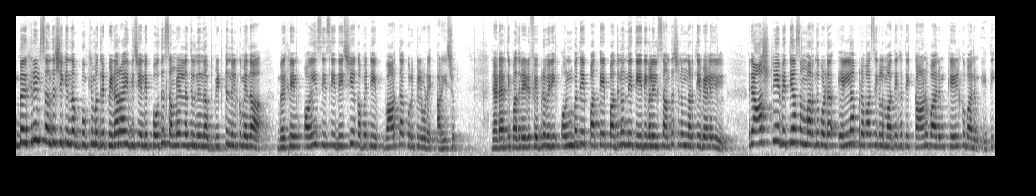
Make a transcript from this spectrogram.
ബഹ്റിൻ സന്ദർശിക്കുന്ന മുഖ്യമന്ത്രി പിണറായി വിജയന്റെ പൊതുസമ്മേളനത്തിൽ നിന്ന് വിട്ടുനിൽക്കുമെന്ന് ബഹ്റിൻ ഒ സി സി ദേശീയ കമ്മിറ്റി വാർത്താക്കുറിപ്പിലൂടെ അറിയിച്ചു. രണ്ടായിരത്തി പതിനേഴ് ഫെബ്രുവരി ഒൻപത് പത്ത് പതിനൊന്ന് തീയതികളിൽ സന്ദർശനം നടത്തിയ വേളയിൽ രാഷ്ട്രീയ വ്യത്യാസം മറന്നുകൊണ്ട് എല്ലാ പ്രവാസികളും അദ്ദേഹത്തെ കാണുവാനും കേൾക്കുവാനും എത്തി.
